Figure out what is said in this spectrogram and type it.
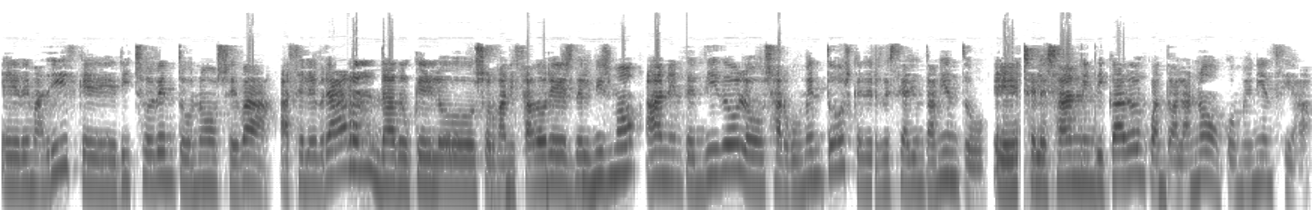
eh, de Madrid que dicho evento no se va a celebrar, dado que los organizadores del mismo han entendido los argumentos que desde este ayuntamiento eh, se les han indicado en cuanto a la no conveniencia.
